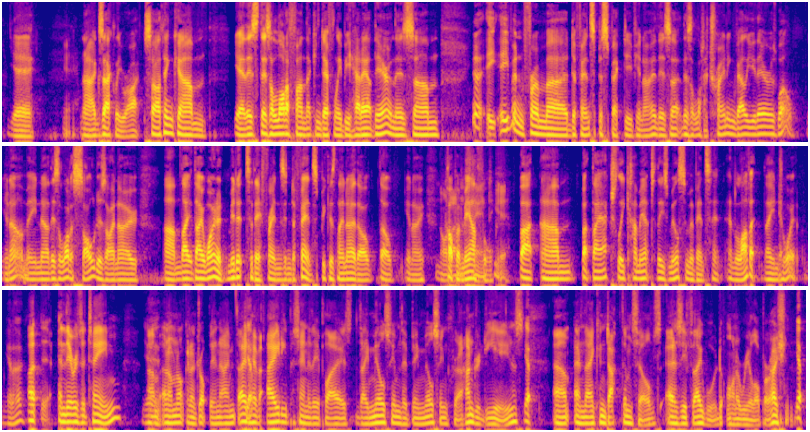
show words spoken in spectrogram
yeah, Yeah. no, exactly right. So I think, um, yeah, there's there's a lot of fun that can definitely be had out there, and there's um, you know, e- even from a defence perspective, you know, there's a there's a lot of training value there as well. You know, I mean, uh, there's a lot of soldiers I know. Um, they, they won't admit it to their friends in defence because they know they'll they'll you know Not cop a mouthful. yeah. But um, but they actually come out to these Milsim events and, and love it. They enjoy it. You know. Uh, and there is a team, Yeah. um, and I'm not going to drop their name. They Yep. have 80% of their players. They milsim. They've been milsing for 100 years. Yep. Um, and they conduct themselves as if they would on a real operation. Yep.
